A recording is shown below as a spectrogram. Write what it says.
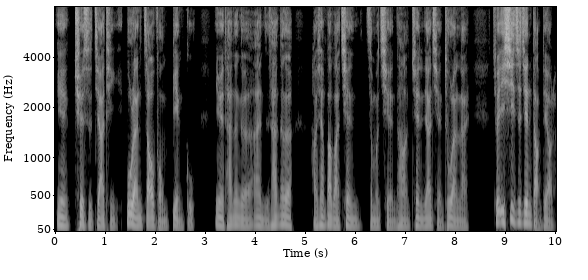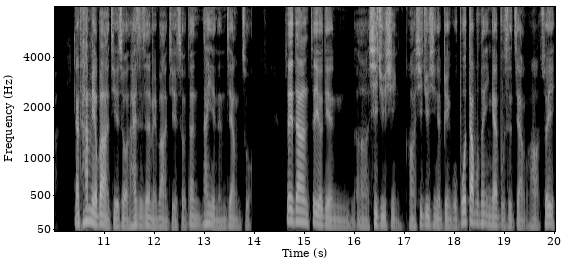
因为确实家庭忽然遭逢变故，因为他那个案子，他那个好像爸爸欠什么钱哈，欠人家钱，突然来，就一夕之间倒掉了。那他没有办法接受，孩子真的没办法接受，但他也能这样做。所以当然这有点呃戏剧性啊，戏剧性的变故。不过大部分应该不是这样哈。所以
